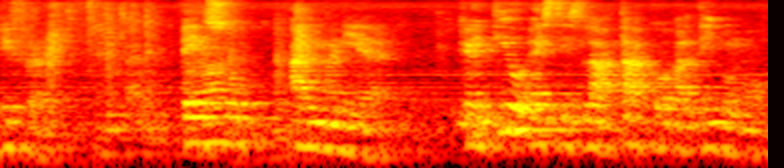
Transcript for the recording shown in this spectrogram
different. Pensu al maniera. Kaj tio estis la attacco al Ibomo.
